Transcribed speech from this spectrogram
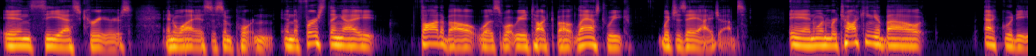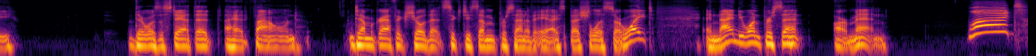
in CS careers. And why is this important? And the first thing I thought about was what we had talked about last week, which is AI jobs. And when we're talking about equity, there was a stat that I had found. Demographics show that 67% of AI specialists are white and 91% are men. What?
